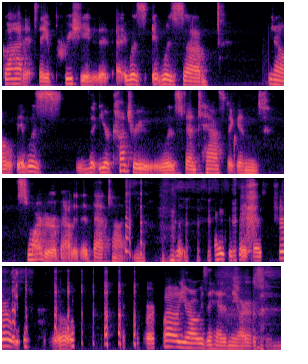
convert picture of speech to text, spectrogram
got it. They appreciated it. It was it was um, you know it was the, your country was fantastic and smarter about it at that time. You know? I hate to say it, but true. Or, well, you're always ahead in the arts.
